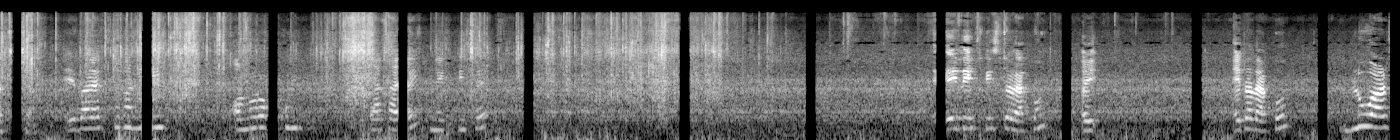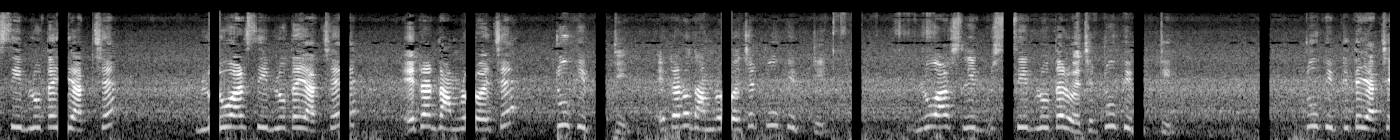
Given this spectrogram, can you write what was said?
আচ্ছা এবার একটুখানি অন্যরকম পিসে এই নেক পিসটা দেখো। এই, এটা দেখো। ব্লু আর সি ব্লুতে যাচ্ছে। ব্লু আর সি ব্লুতে যাচ্ছে। এটার দাম রয়েছে টু ফিফটি এটারও দাম রয়েছে টু ফিফটি ব্লু আর স্লিপ সি ব্লুতে রয়েছে টু ফিফটি টু ফিফটিতে যাচ্ছে।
